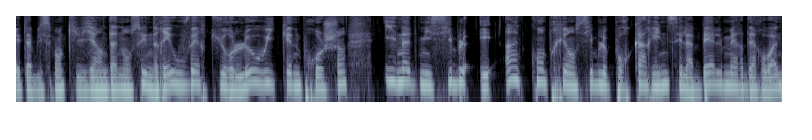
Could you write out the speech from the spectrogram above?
Établissement qui vient d'annoncer une réouverture le week-end prochain, inadmissible et incompréhensible pour Karine. C'est la belle-mère d'Erwan,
